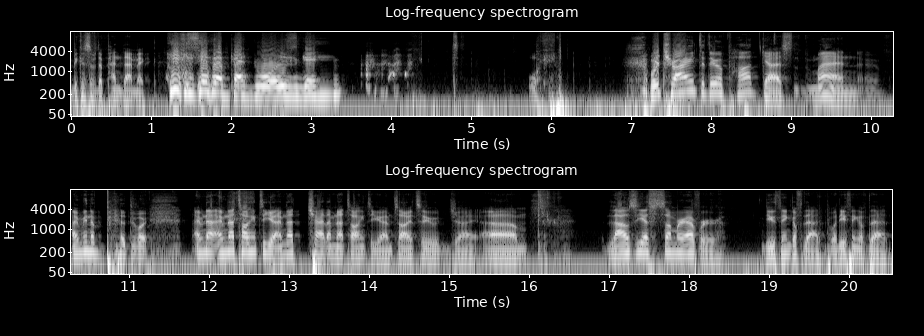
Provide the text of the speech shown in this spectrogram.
because of the pandemic. He's in a Bed Wars game. We're trying to do a podcast, man. I'm in a bed where I'm not. I'm not talking to you. I'm not Chad. I'm not talking to you. I'm talking to Jai. Um, lousiest summer ever. Do you think of that? What do you think of that?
